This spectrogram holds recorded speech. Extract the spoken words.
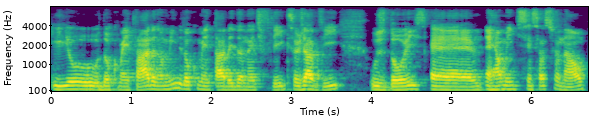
e o documentário, o mini documentário da Netflix. Eu já vi os dois, é, é realmente sensacional.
